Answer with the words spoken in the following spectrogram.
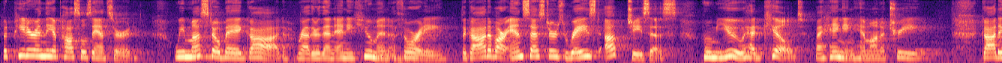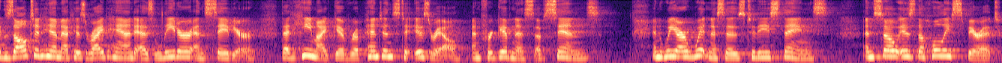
But Peter and the apostles answered, We must obey God rather than any human authority. The God of our ancestors raised up Jesus, whom you had killed by hanging him on a tree. God exalted him at his right hand as leader and savior, that he might give repentance to Israel and forgiveness of sins. And we are witnesses to these things, and so is the Holy Spirit,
